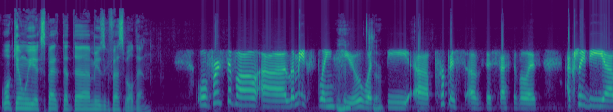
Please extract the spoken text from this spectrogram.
what can we expect at the music festival then? Well, first of all, uh, let me explain to you what Sure. the uh, purpose of this festival is. Actually, the uh,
